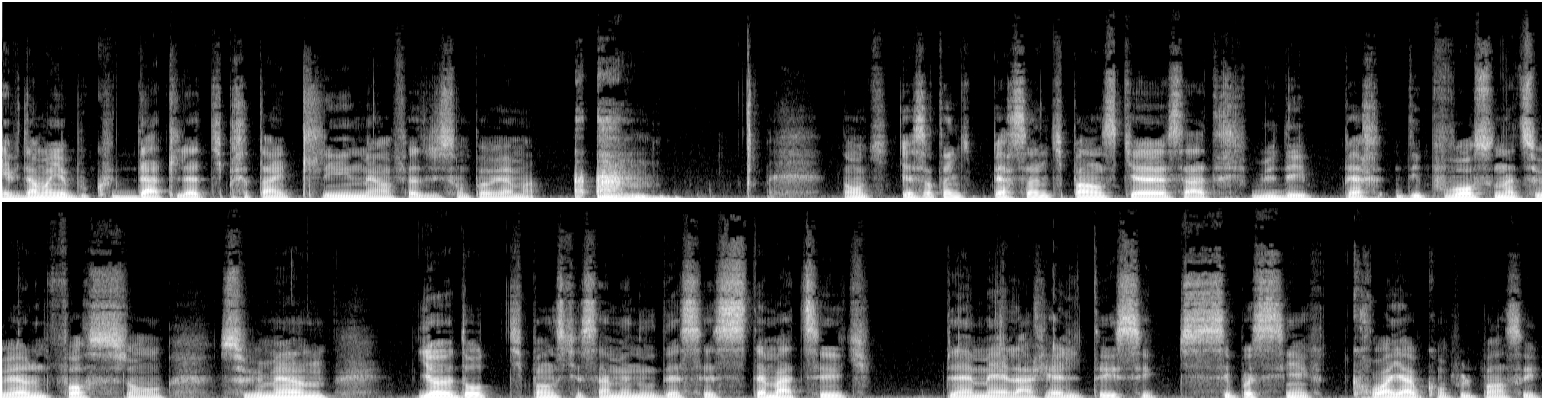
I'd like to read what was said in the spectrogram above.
évidemment, il y a beaucoup d'athlètes qui prétendent être clean, mais en fait, ils ne sont pas vraiment. Donc, il y a certaines personnes qui pensent que ça attribue des, des pouvoirs surnaturels, une force surhumaine. Il y a d'autres qui pensent que ça mène au décès systématique. Mais la réalité, c'est que c'est pas si incroyable qu'on peut le penser.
